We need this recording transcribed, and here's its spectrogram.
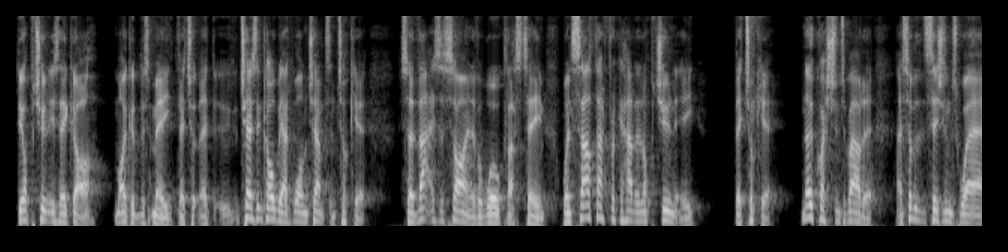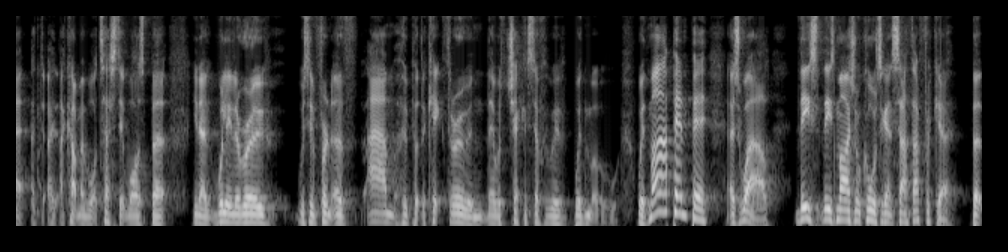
the opportunities they got, my goodness me, they took their. Cheslin Kolbe had one chance and took it. So that is a sign of a world class team. When South Africa had an opportunity, they took it. No questions about it. And some of the decisions where I, I can't remember what test it was, but you know, Willie le Roux was in front of Am, who put the kick through, and they were checking stuff with with with Mapimpi as well. These these marginal calls against South Africa, but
